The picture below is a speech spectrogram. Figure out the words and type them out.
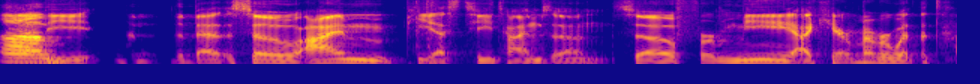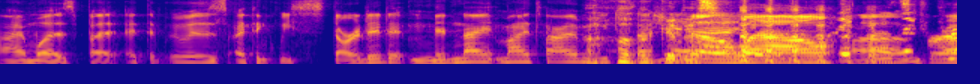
Yeah, um, the the, the best. So I'm PST time zone. So for me, I can't remember what the time was, but it, it was. I think we started at midnight my time. Each Oh, session. goodness. oh wow, It's Um, like 3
